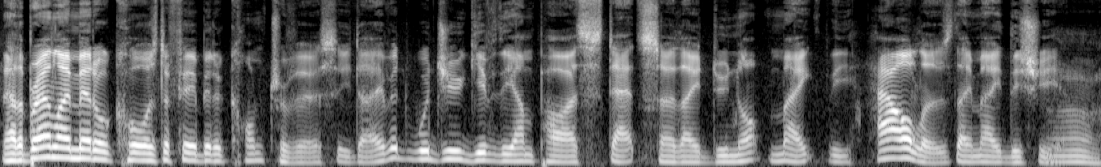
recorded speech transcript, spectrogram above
Now, the Brownlow medal caused a fair bit of controversy, David. Would you give the umpires stats so they do not make the howlers they made this year?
